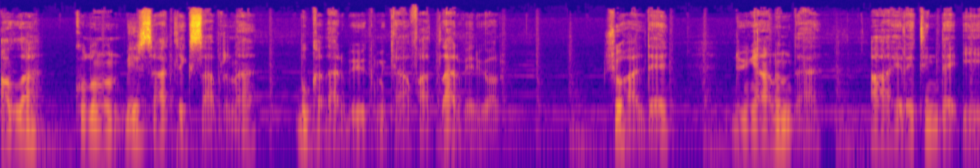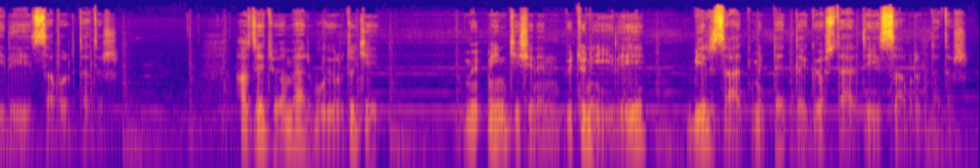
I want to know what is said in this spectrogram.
Allah kulunun bir saatlik sabrına bu kadar büyük mükafatlar veriyor. Şu halde Dünyanın da ahiretin de iyiliği sabırdadır. Hazreti Ömer buyurdu ki, mümin kişinin bütün iyiliği bir saat müddetle gösterdiği sabrındadır.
